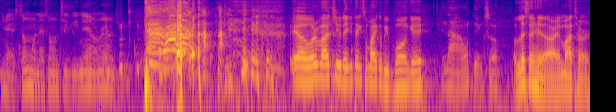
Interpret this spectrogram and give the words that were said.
You had someone that's on TV now around you. Yo, what about you, nigga? You think somebody could be born gay? Nah, I don't think so. Listen here. All right, my turn.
